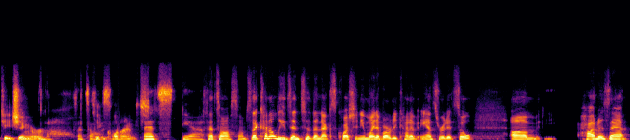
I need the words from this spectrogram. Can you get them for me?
teaching or. Oh. That's awesome. Clients. That's yeah, that's awesome. So that kind of leads into the next question. You might have already kind of answered it. So, um, how does that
